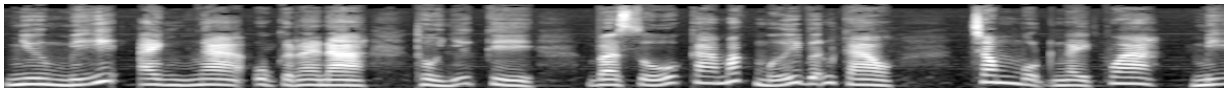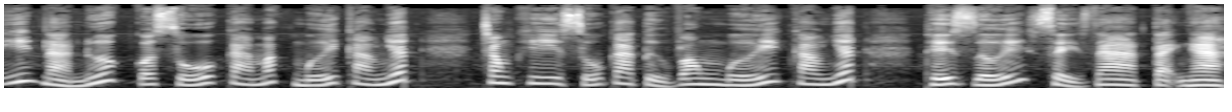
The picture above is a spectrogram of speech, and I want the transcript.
như Mỹ, Anh, Nga, Ukraine, Thổ Nhĩ Kỳ và số ca mắc mới vẫn cao. Trong một ngày qua, Mỹ là nước có số ca mắc mới cao nhất, trong khi số ca tử vong mới cao nhất thế giới xảy ra tại Nga.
